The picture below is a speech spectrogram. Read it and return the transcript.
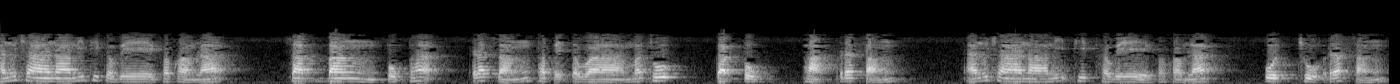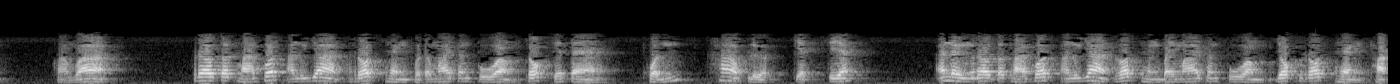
อนุชานามิพิกเวข้อความละ สับบังปุพะระสังทเปตวา มัทุกับปุภะระสัง อนุชานามิพิกเวก็ความละ อุดฉุระสัง ความว่า เราตถาคตอนุญาตรถแห่งผลไม้ทั้งปวงยกเสียแต่ ผลข้าวเปลือกเจ็ดเสียอันหนึ่งเราตถาคตอนุญาตรถแห่งใบไม้ทั้งปวง ยกรถแห่งผัก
